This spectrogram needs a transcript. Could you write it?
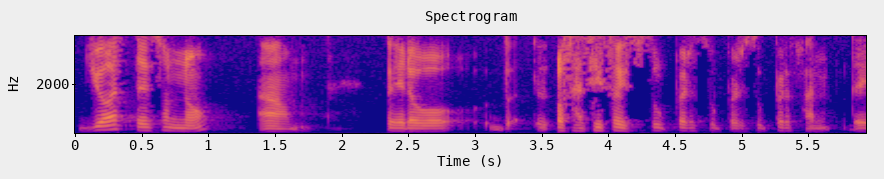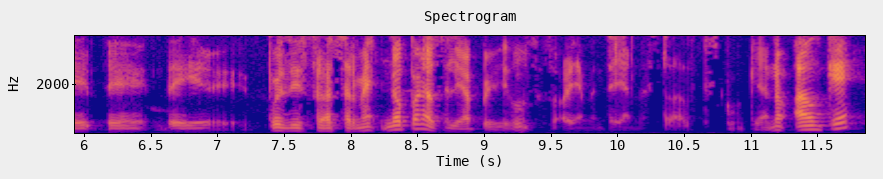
yo hasta eso no, am, pero, o sea, sí soy súper, súper, súper fan de, de, de, pues, disfrazarme. No para salir a pedir dulces, obviamente ya no está, pues, como que ya no. Aunque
